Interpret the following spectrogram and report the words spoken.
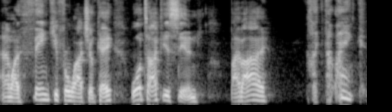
and I want to thank you for watching. Okay, we'll talk to you soon. Bye bye. Click the link.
